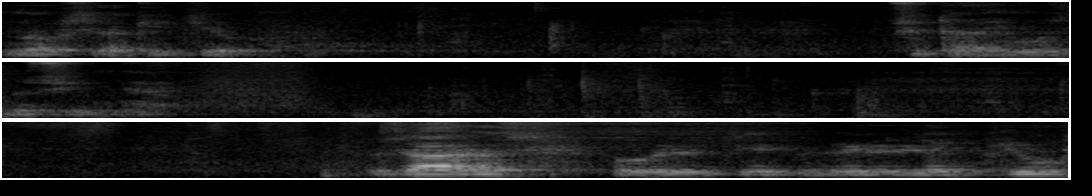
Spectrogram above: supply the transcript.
на всяке тіло. Читаємо значення. Зараз по вилетті-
